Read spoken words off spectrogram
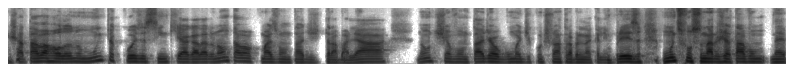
já estava rolando muita coisa assim que a galera não estava com mais vontade de trabalhar, não tinha vontade alguma de continuar trabalhando naquela empresa. Muitos funcionários já estavam, né,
